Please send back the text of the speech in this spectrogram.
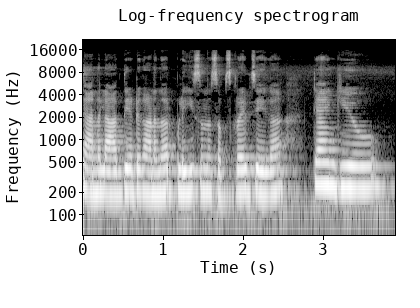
ചാനൽ ആദ്യമായിട്ട് കാണുന്നവർ പ്ലീസ് ഒന്ന് സബ്സ്ക്രൈബ് ചെയ്യുക. Thank you.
